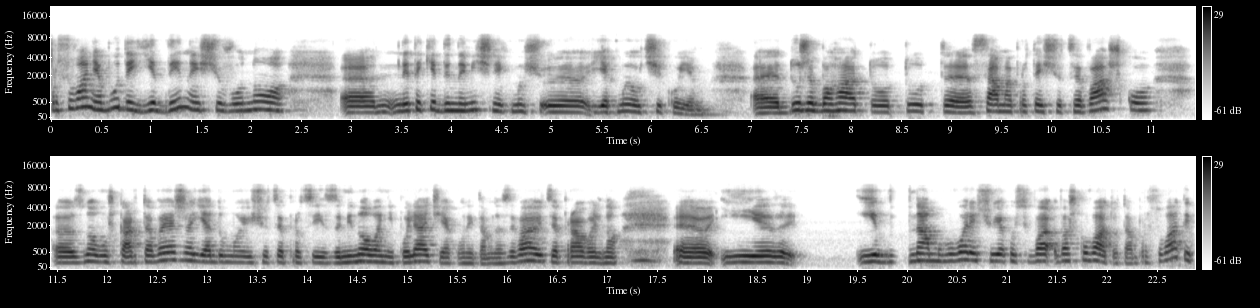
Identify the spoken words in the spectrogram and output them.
Просування буде єдине, що воно е, не таке динамічне, як ми, е, як ми очікуємо. Е, Дуже багато тут саме про те, що це важко. Знову ж карта вежа. Я думаю, що це про ці заміновані поля, чи як вони там називаються правильно. І, і нам говорять, що якось важкувато там просувати,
